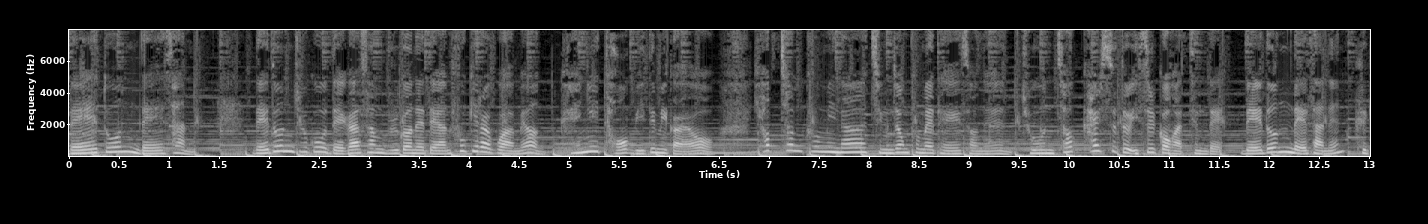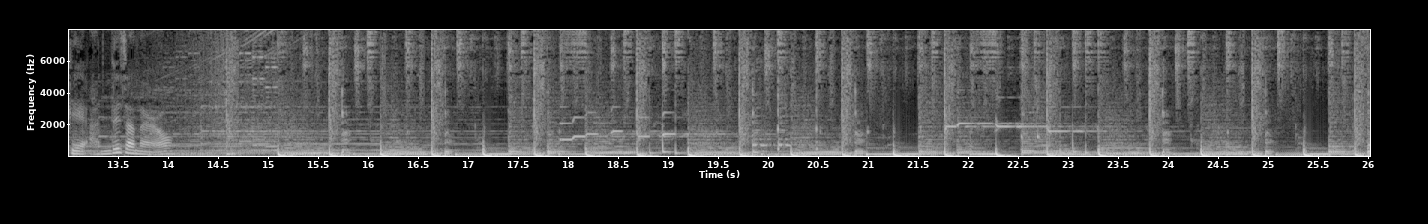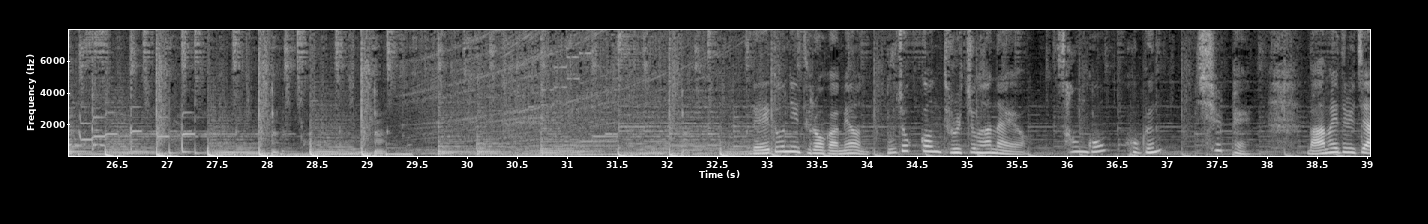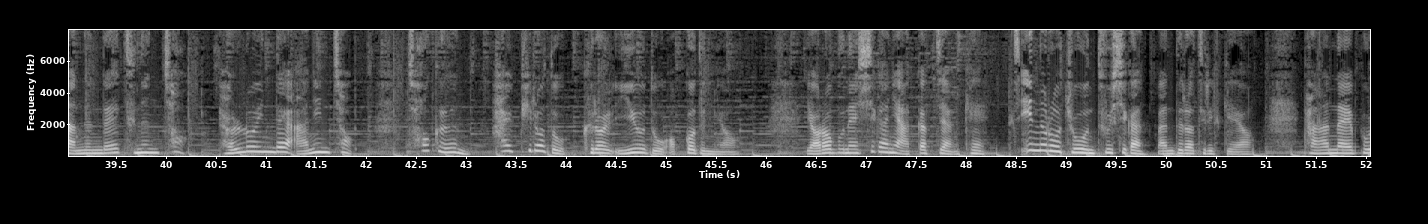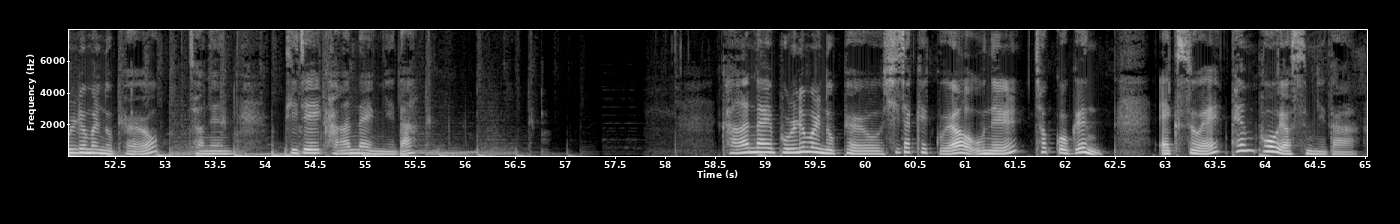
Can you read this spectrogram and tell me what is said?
내 돈, 내 산. 내 돈 주고 내가 산 물건에 대한 후기라고 하면 괜히 더 믿음이 가요. 협찬품이나 증정품에 대해서는 좋은 척 할 수도 있을 것 같은데 내 돈, 내 산은 그게 안 되잖아요. 내 돈이 들어가면 무조건 둘 중 하나예요. 성공 혹은 실패. 마음에 들지 않는데 드는 척. 별로인데 아닌 척. 척은 할 필요도 그럴 이유도 없거든요. 여러분의 시간이 아깝지 않게 찐으로 좋은 두 시간 만들어 드릴게요. 강한나의 볼륨을 높여요. 저는 DJ 강한나입니다. 강한나의 볼륨을 높여요. 시작했고요. 오늘 첫 곡은 엑소의 템포였습니다.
